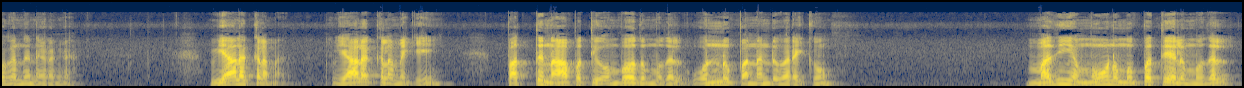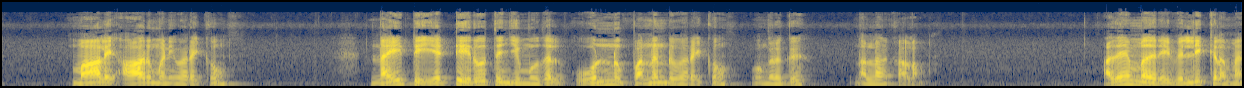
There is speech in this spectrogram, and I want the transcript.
உகந்த நேரங்க. வியாழக்கிழமை வியாழக்கிழமைக்கு பத்து நாற்பத்தி ஒம்பது முதல் ஒன்று பன்னெண்டு வரைக்கும் மதியம் மூணு முப்பத்தேழு முதல் மாலை ஆறு மணி வரைக்கும் நைட்டு எட்டு இருபத்தஞ்சி முதல் ஒன்று பன்னெண்டு வரைக்கும் உங்களுக்கு நல்ல காலம். அதே மாதிரி வெள்ளிக்கிழமை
